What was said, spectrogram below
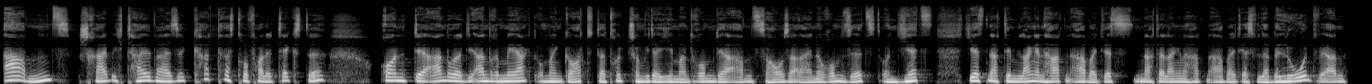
Abends schreibe ich teilweise katastrophale Texte und der andere oder die andere merkt, oh mein Gott, da drückt schon wieder jemand rum, der abends zu Hause alleine rumsitzt. Und jetzt, jetzt nach dem langen, harten Arbeit, jetzt nach der langen, harten Arbeit, jetzt will er belohnt werden.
